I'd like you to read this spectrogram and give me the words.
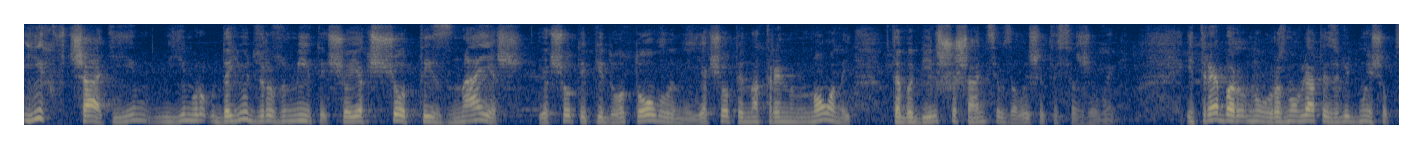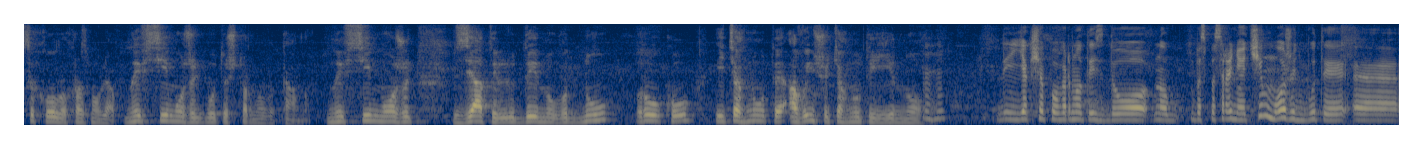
їх вчать, їм, їм дають зрозуміти, що якщо ти знаєш, якщо ти підготовлений, якщо ти натренований, в тебе більше шансів залишитися живим. І треба ну, розмовляти з людьми, щоб психолог розмовляв. Не всі можуть бути штурмовиками, не всі можуть взяти людину в одну руку і тягнути, а в іншу тягнути її ногу. Якщо повернутись до ну безпосередньо, чим можуть бути е,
